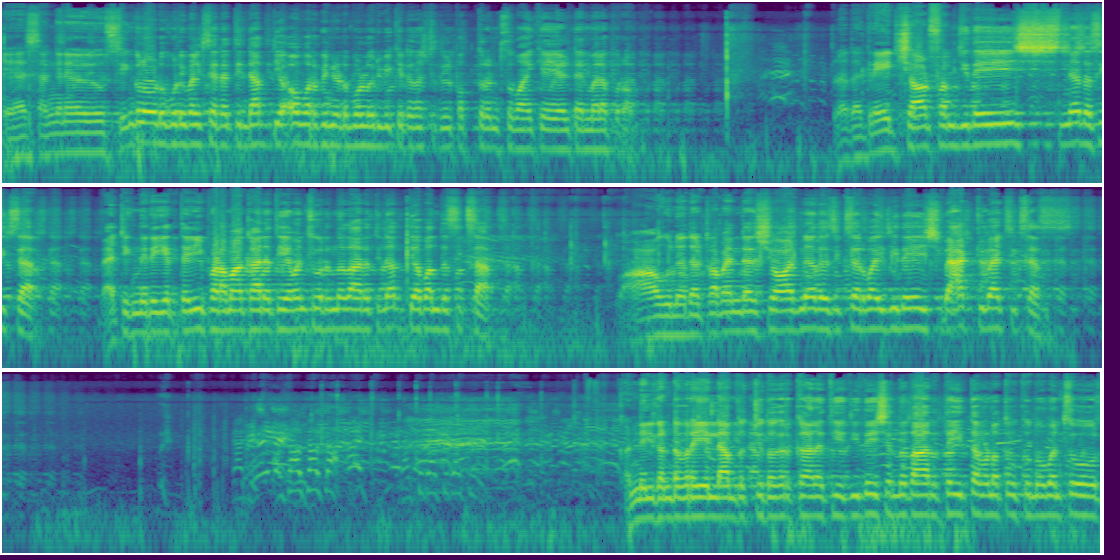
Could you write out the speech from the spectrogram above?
യെസ് അങ്ങനെ ഒരു സിംഗിളോടുകൂടി മത്സരത്തിന്റെ ആദ്യ ഓവർ പിന്നിടുമ്പോൾ ഒരു വിക്കറ്റ് നഷ്ടത്തിൽ പത്ത് റൺസുമായി K L ten Malappuram. Another great shot from Jithesh another sixer. Batting നിരയെ തെളിപ്പടമാക്കാനെത്തിയ മൻസൂർ ചുരുന്ന താരത്തിന് ആദ്യ പന്ത് sixer Wow, another tremendous shot, another sixer by Jithesh back to back sixers. കണ്ണിൽ കണ്ടവരെയെല്ലാം തച്ചു തകർക്കാനെത്തിയ ജിതേഷ് എന്ന താരത്തെ ഇത്തവണ തൂക്കുന്നു Mansoor.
